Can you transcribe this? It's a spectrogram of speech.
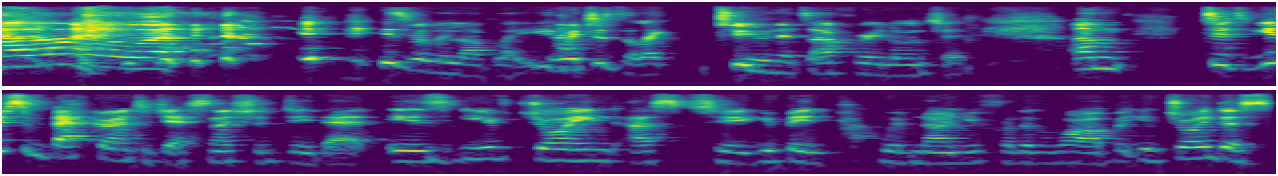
Hello. He's really lovely, which is like two minutes after we launch it. Um, to give some background to Jess, and I should do that, is you've joined us to, you've been, we've known you for a little while, but you've joined us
